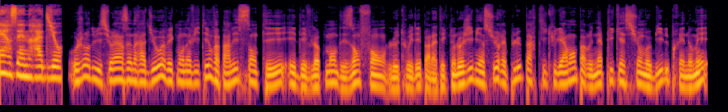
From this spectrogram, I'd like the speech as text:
RZN Radio. Aujourd'hui sur RZN Radio, avec mon invité, on va parler santé et développement des enfants. Le tout aidé par la technologie, bien sûr, et plus particulièrement par une application mobile prénommée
